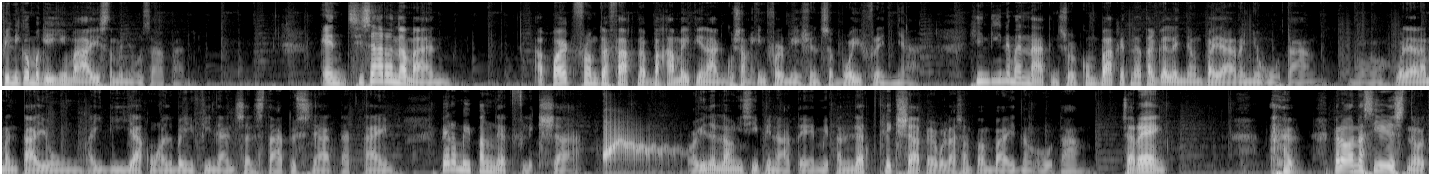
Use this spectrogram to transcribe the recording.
Feeling ko magiging maayos naman yung usapan. And si Sarah naman, apart from the fact na baka may tinago siyang information sa boyfriend niya, hindi naman natin sure kung bakit natagalan niyang bayaran yung utang. No? Wala naman tayong idea kung ano ba yung financial status niya at that time. Pero may pang Netflix siya. O yun na lang isipin natin. May pang Netflix siya pero wala siyang pambayad ng utang. Tsareng! pero on a serious note,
